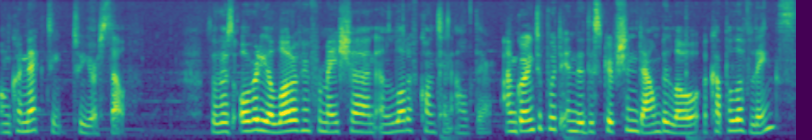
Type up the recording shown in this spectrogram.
on connecting to yourself. So there's already a lot of information and a lot of content out there. I'm going to put in the description down below a couple of links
